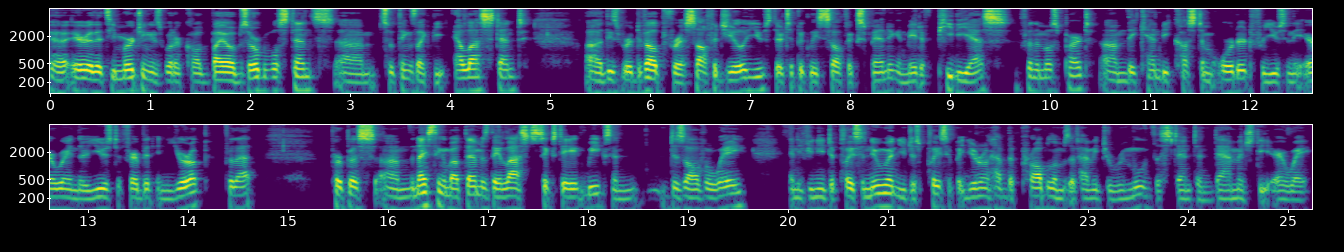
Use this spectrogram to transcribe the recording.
uh, area that's emerging is what are called bioabsorbable stents. Um, so things like the Ella stent, uh, these were developed for esophageal use. They're typically self expanding and made of PDS for the most part. Um, they can be custom ordered for use in the airway, and they're used a fair bit in Europe for that purpose. Um, the nice thing about them is they last six to eight weeks and dissolve away. And if you need to place a new one, you just place it, but you don't have the problems of having to remove the stent and damage the airway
